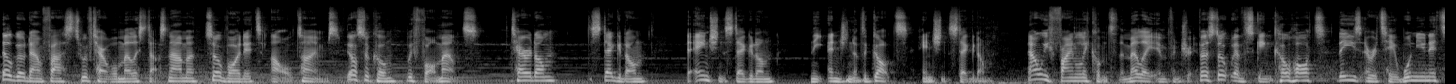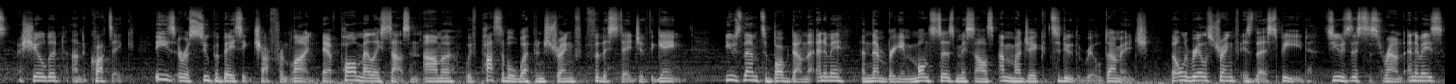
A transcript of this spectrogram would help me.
they'll go down fast with terrible melee stats and armor, so avoid it at all times. They also come with four mounts. The Terradon, the Stegodon, the Ancient Stegodon, and the Engine of the Gods, Ancient Stegodon. Now we finally come to the melee infantry. First up we have the Skink Cohort. These are a tier 1 unit, a shielded and aquatic. These are a super basic chaff front line. They have poor melee stats and armor with passable weapon strength for this stage of the game. Use them to bog down the enemy, and then bring in monsters, missiles, and magic to do the real damage. The only real strength is their speed, so use this to surround enemies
